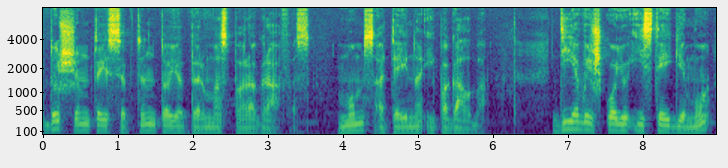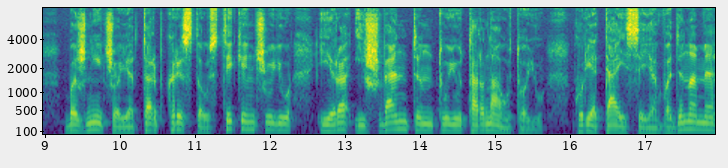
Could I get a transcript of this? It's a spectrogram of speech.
207 pirmas paragrafas mums ateina į pagalbą. Dieviškojų įsteigimu bažnyčioje tarp Kristaus tikinčiųjų yra išventintųjų tarnautojų, kurie teisėje vadinami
